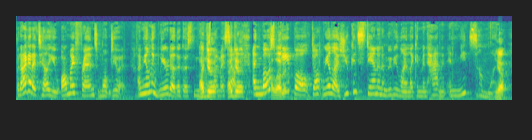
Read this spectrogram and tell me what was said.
but I got to tell you, all my friends won't do it. I'm the only weirdo that goes to the movies I do by it. I myself. do it. And most I love it. people don't realize you can stand in a movie line like in Manhattan and meet someone. Yep.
